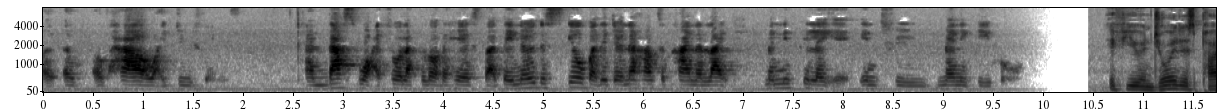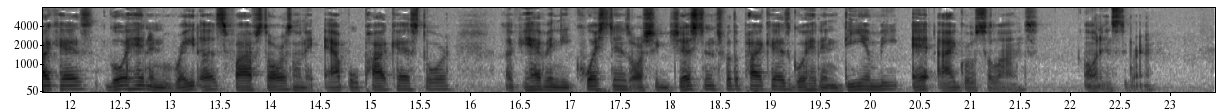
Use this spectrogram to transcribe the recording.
of, of how I do things. And that's what I feel like a lot of hairstylists, they know the skill, but they don't know how to kind of like manipulate it into many people. If you enjoy this podcast, go ahead and rate us five stars on the Apple Podcast Store. If you have any questions or suggestions for the podcast, go ahead and DM me at iGrowSalons on Instagram.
